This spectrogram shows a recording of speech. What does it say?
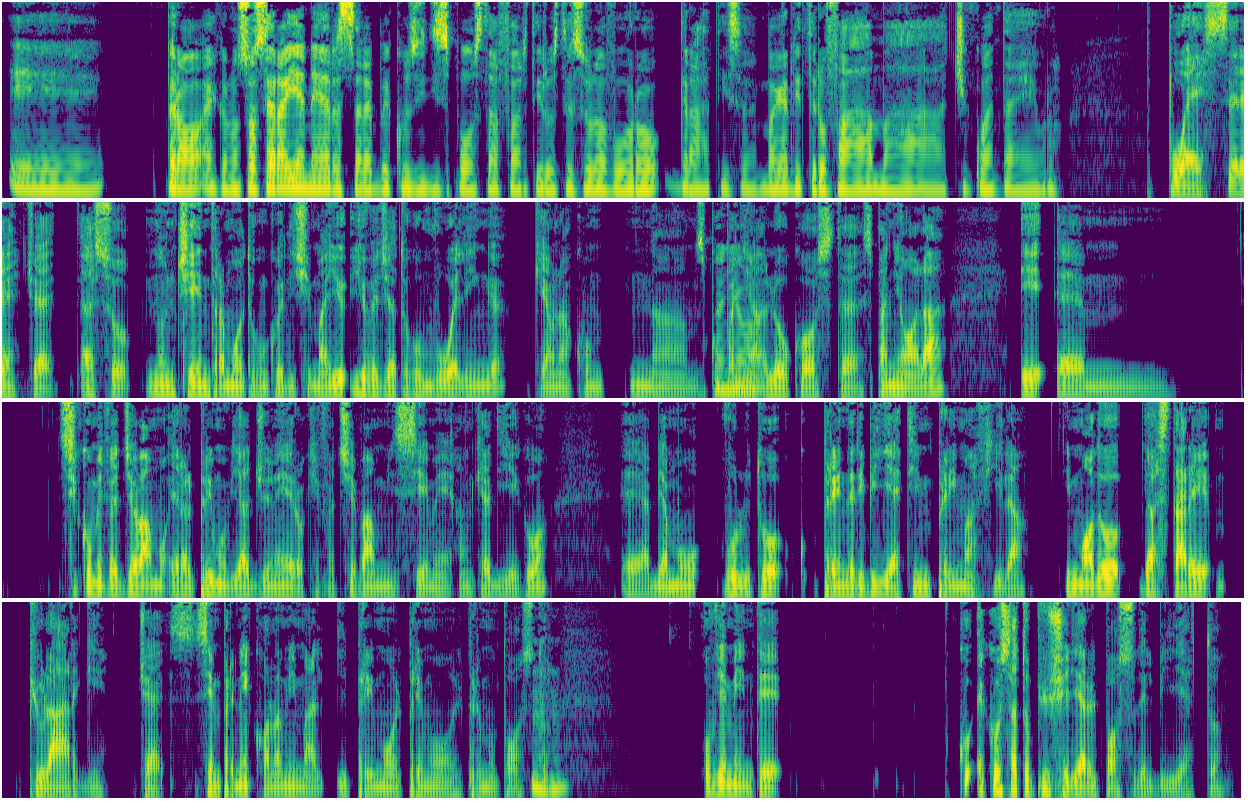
E, però ecco, non so se Ryanair sarebbe così disposta a farti lo stesso lavoro gratis, magari te lo fa, ma a 50 euro. Può essere, cioè adesso non c'entra molto con quello che dici, ma io, io ho viaggiato con Vueling, che è una, una compagnia low cost spagnola, e ehm, siccome viaggiavamo, era il primo viaggio in aereo che facevamo insieme anche a Diego, eh, abbiamo voluto prendere i biglietti in prima fila, in modo da stare più larghi, cioè sempre in economy, ma il primo, il primo, il primo posto. Mm-hmm. Ovviamente co- è costato più scegliere il posto del biglietto.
